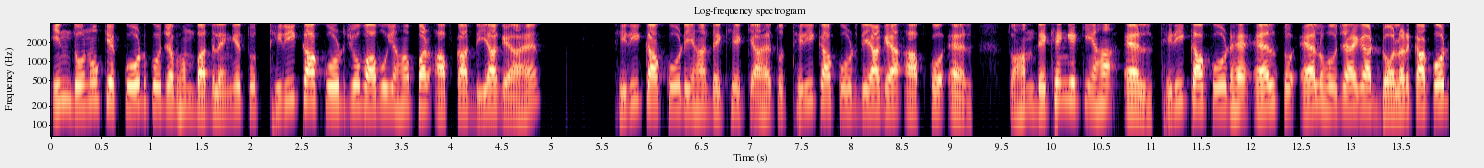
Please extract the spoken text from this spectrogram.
इन दोनों के कोड को जब हम बदलेंगे तो थ्री का कोड जो बाबू यहाँ पर आपका दिया गया है थ्री का कोड यहाँ देखिए क्या है तो थ्री का कोड दिया गया आपको एल तो हम देखेंगे कि यहाँ एल थ्री का कोड है एल तो एल हो जाएगा डॉलर का कोड,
